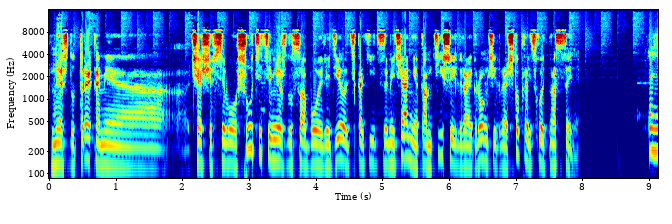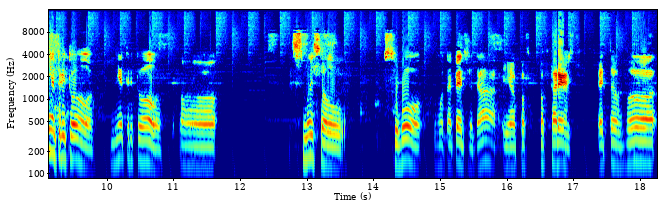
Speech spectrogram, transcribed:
между треками э, чаще всего шутите между собой или делаете какие-то замечания, там тише играй, громче играй. Что происходит на сцене? Нет ритуалов, нет ритуалов. Э, смысл всего, вот опять же, да, я повторяюсь, это в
